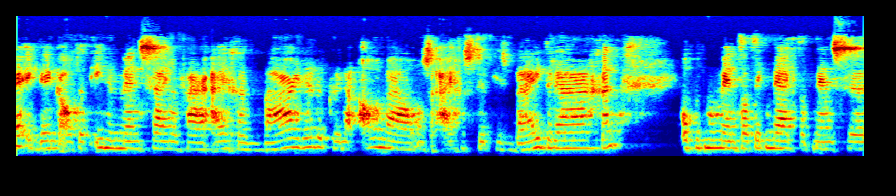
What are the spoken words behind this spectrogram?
Ik denk altijd ieder mens zijn of haar eigen waarde. We kunnen allemaal onze eigen stukjes bijdragen. Op het moment dat ik merk dat mensen,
